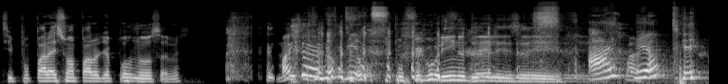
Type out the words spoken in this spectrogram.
tipo, parece uma paródia pornô, sabe? Mas é. Meu Deus. Tipo, o figurino deles e... Ai, meu Deus.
